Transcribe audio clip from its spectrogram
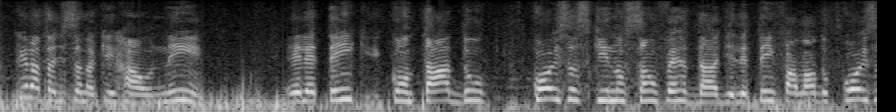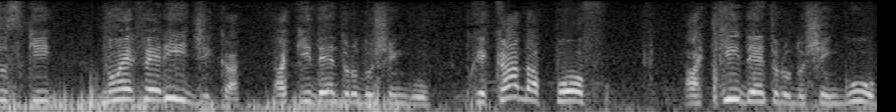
O que ela está dizendo aqui, Raoni, ele tem contado coisas que não são verdade, ele tem falado coisas que não é verídica aqui dentro do Xingu. Porque cada povo aqui dentro do Xingu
